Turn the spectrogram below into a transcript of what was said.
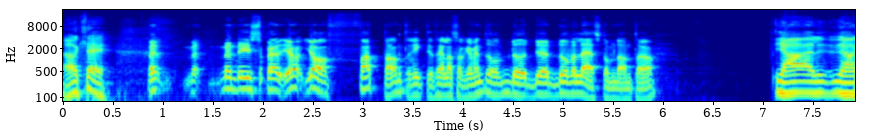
Okej. Men, men, men det är spä- jag, jag fattar inte riktigt hela saken. Jag vet inte du, du, du har väl läst om det antar jag? Ja, ja,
